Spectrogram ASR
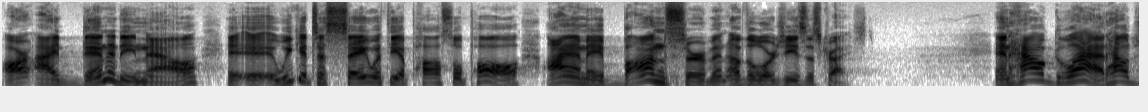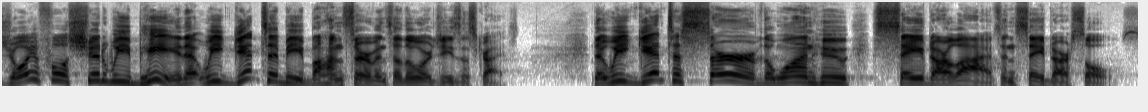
our identity now, it, it, we get to say with the Apostle Paul, I am a bondservant of the Lord Jesus Christ. And how glad, how joyful should we be that we get to be bondservants of the Lord Jesus Christ? That we get to serve the one who saved our lives and saved our souls.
